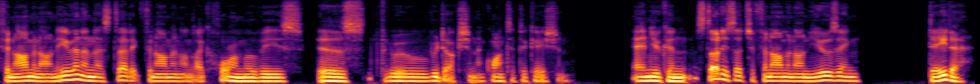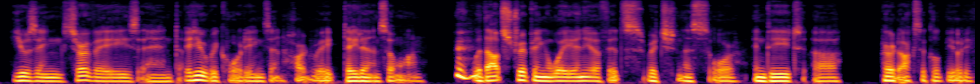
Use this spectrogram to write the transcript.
phenomenon, even an aesthetic phenomenon like horror movies, is through reduction and quantification. And you can study such a phenomenon using data, using surveys and video recordings and heart rate data and so on, Mhm. without stripping away any of its richness or indeed uh, paradoxical beauty.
